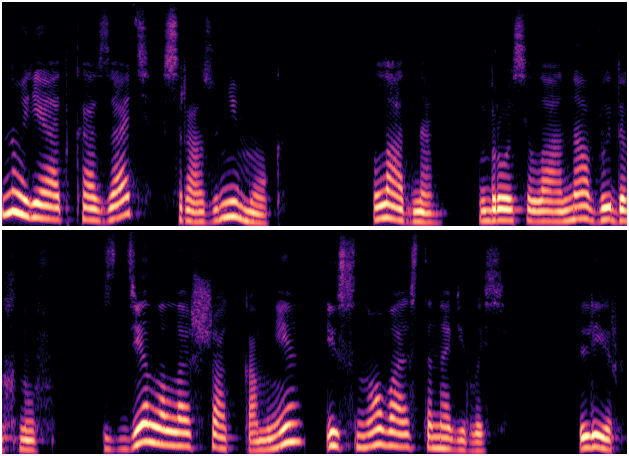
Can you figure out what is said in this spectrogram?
но я отказать сразу не мог. Ладно, бросила она, выдохнув. Сделала шаг ко мне и снова остановилась. Лир,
